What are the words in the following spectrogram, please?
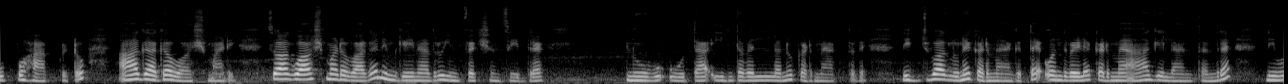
ಉಪ್ಪು ಹಾಕಿಬಿಟ್ಟು ಆಗಾಗ ವಾಶ್ ಮಾಡಿ. ಸೊ ಆಗ ವಾಶ್ ಮಾಡುವಾಗ ನಿಮಗೇನಾದರೂ ಇನ್ಫೆಕ್ಷನ್ಸ್ ಇದ್ದರೆ ನೋವು, ಊತ ಇಂಥವೆಲ್ಲನೂ ಕಡಿಮೆ ಆಗ್ತದೆ. ನಿಜವಾಗ್ಲೂ ಕಡಿಮೆ ಆಗುತ್ತೆ. ಒಂದು ವೇಳೆ ಕಡಿಮೆ ಆಗಿಲ್ಲ ಅಂತಂದರೆ ನೀವು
